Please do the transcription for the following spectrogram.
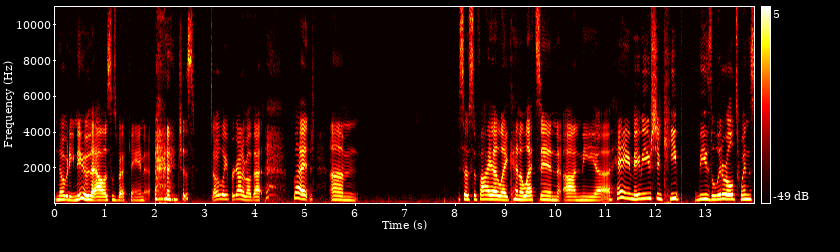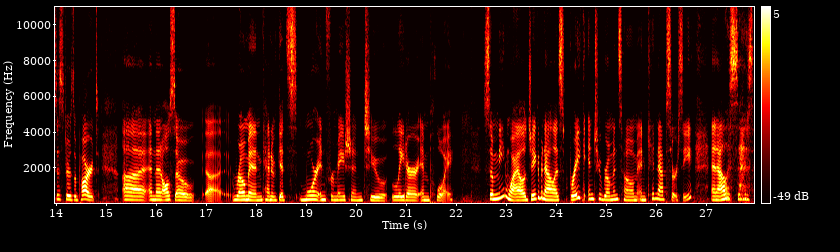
nobody knew that Alice was Beth Kane. I just totally forgot about that. But um so Safiyah like kind of lets in on the uh hey, maybe you should keep these literal twin sisters apart. Uh, and then also, uh, Roman kind of gets more information to later employ. So, meanwhile, Jacob and Alice break into Roman's home and kidnap Circe. And Alice says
